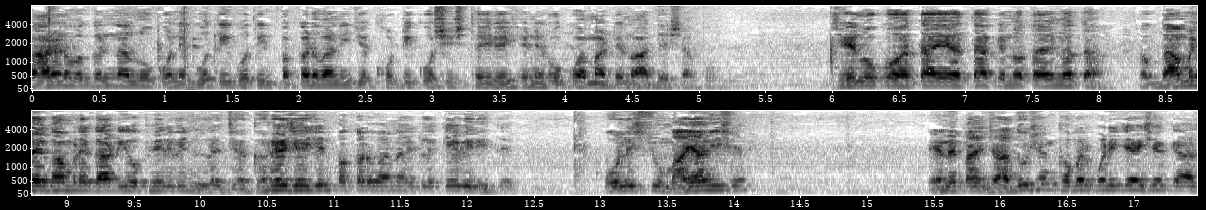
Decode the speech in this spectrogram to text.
કારણ વગરના લોકોને ગોતી ગોતીને પકડવાની જે ખોટી કોશિશ થઈ રહી છે, એને રોકવા માટેનો આદેશ આપો. જે લોકો હતા એ હતા કે નહોતા એ નહોતા. ગામડે ગામડે ગાડીઓ ફેરવીને જે ઘરે જઈ જઈને પકડવાના એટલે કેવી રીતે? પોલીસ શું માયાવી છે? એને પાસે જાદુ છે ને ખબર પડી જાય છે કે આ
